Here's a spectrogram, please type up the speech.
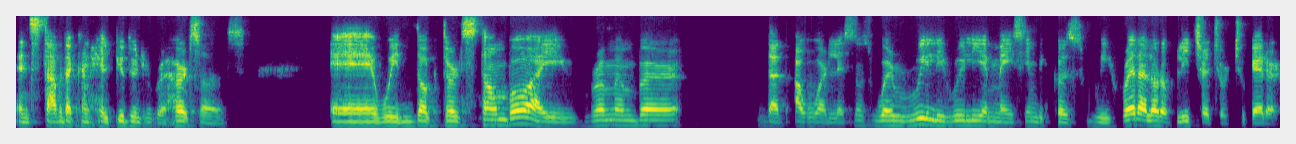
and stuff that can help you during rehearsals. Uh, with Dr. Stumbo, I remember that our lessons were really, really amazing because we read a lot of literature together.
